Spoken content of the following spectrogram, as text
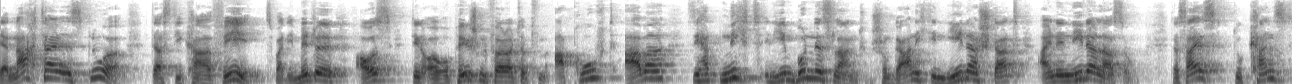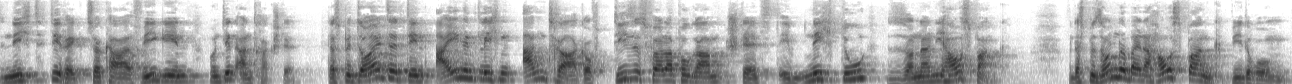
Der Nachteil ist nur, dass die KfW zwar die Mittel aus den europäischen Fördertöpfen abruft, aber sie hat nicht in jedem Bundesland, schon gar nicht in jeder Stadt eine Niederlassung. Das heißt, du kannst nicht direkt zur KfW gehen und den Antrag stellen. Das bedeutet, den eigentlichen Antrag auf dieses Förderprogramm stellst eben nicht du, sondern die Hausbank. Und das Besondere bei der Hausbank wiederum,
